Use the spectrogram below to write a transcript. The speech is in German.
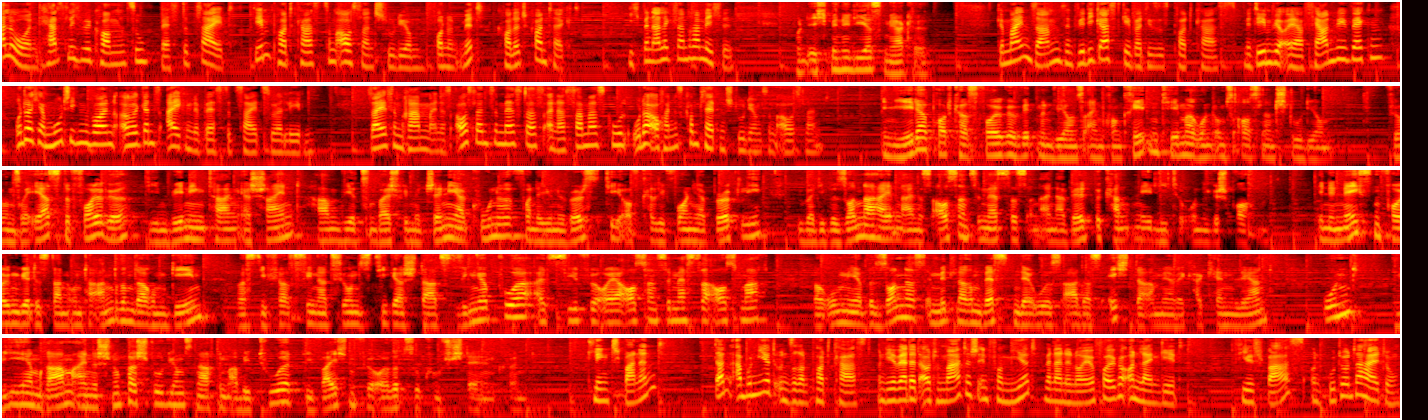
Hallo und herzlich willkommen zu Beste Zeit, dem Podcast zum Auslandsstudium von und mit College Contact. Ich bin Alexandra Michel. Und ich bin Elias Merkel. Gemeinsam sind wir die Gastgeber dieses Podcasts, mit dem wir euer Fernweh wecken und euch ermutigen wollen, eure ganz eigene beste Zeit zu erleben. Sei es im Rahmen eines Auslandssemesters, einer Summer School oder auch eines kompletten Studiums im Ausland. In jeder Podcast-Folge widmen wir uns einem konkreten Thema rund ums Auslandsstudium. Für unsere erste Folge, die in wenigen Tagen erscheint, haben wir zum Beispiel mit Jenny Akune von der University of California, Berkeley über die Besonderheiten eines Auslandssemesters an einer weltbekannten Elite-Uni gesprochen. In den nächsten Folgen wird es dann unter anderem darum gehen, was die Faszination des Tigerstaats Singapur als Ziel für euer Auslandssemester ausmacht, warum ihr besonders im mittleren Westen der USA das echte Amerika kennenlernt und wie ihr im Rahmen eines Schnupperstudiums nach dem Abitur die Weichen für eure Zukunft stellen könnt. Klingt spannend? Dann abonniert unseren Podcast und ihr werdet automatisch informiert, wenn eine neue Folge online geht. Viel Spaß und gute Unterhaltung!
